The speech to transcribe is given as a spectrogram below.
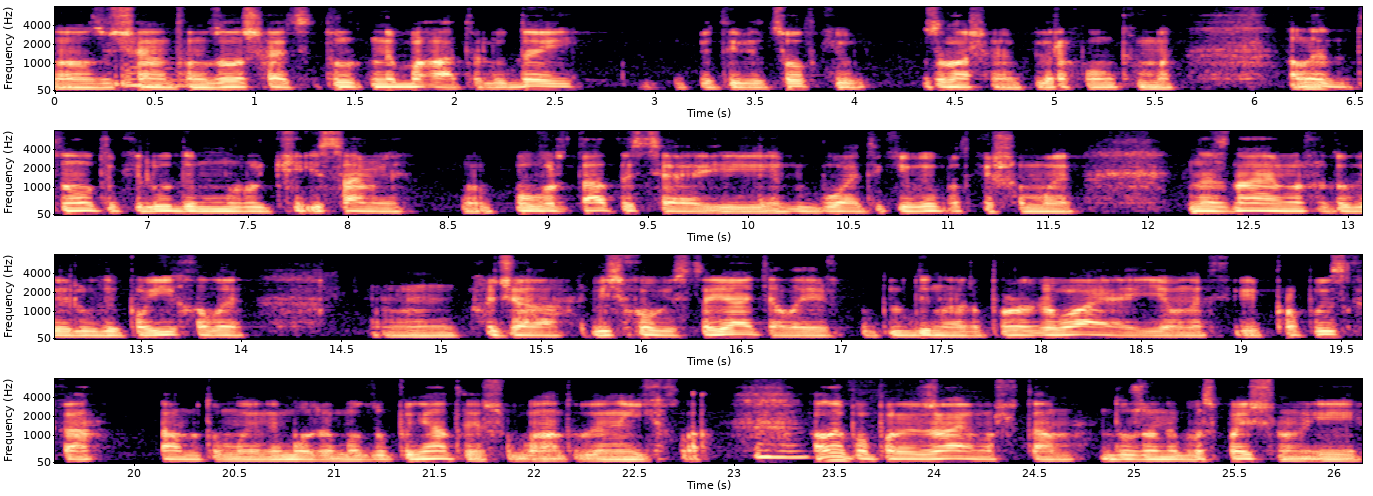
е, звичайно, там залишається тут небагато людей, 5% за нашими підрахунками. Але знову таки люди можуть і самі повертатися, і бувають такі випадки, що ми не знаємо, що туди люди поїхали. Хоча військові стоять, але як людина прориває, є в них і прописка то ми не можемо зупиняти, щоб вона туди не їхала. Але попереджаємо, що там дуже небезпечно і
